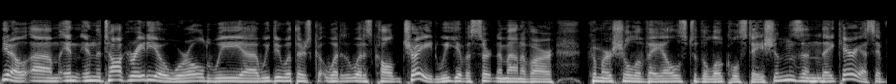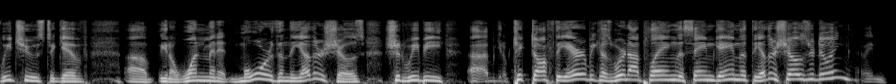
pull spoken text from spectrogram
you know, um, in in the talk radio world, we uh, we do what there's what what is called trade. We give a certain amount of our commercial avails to the local stations, and they carry us. If we choose to give, uh, you know, one minute more than the other shows, should we be uh, you know, kicked off the air because we're not playing the same game that the other shows are doing? I mean,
